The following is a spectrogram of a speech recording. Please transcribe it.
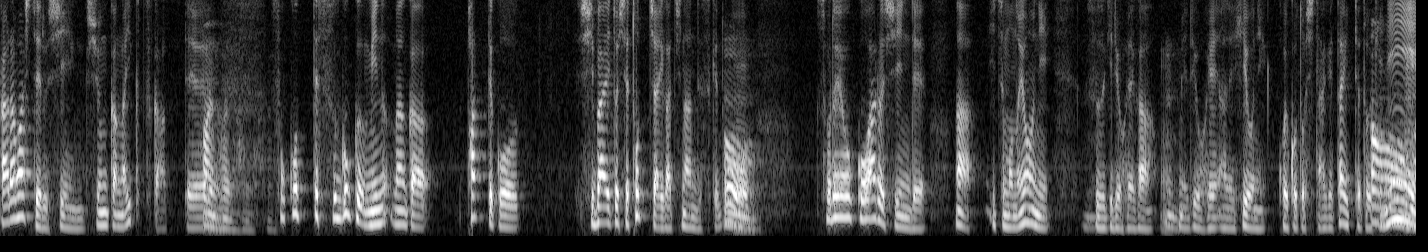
表しているシーン瞬間がいくつかあって、はいはいはい。そこってすごくみのなんかパッてこう芝居として撮っちゃいがちなんですけど、うん。それをこうあるシーンで、まあ、いつものように鈴木亮平が亮平あれ費用にこういうことをしてあげたいって時に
